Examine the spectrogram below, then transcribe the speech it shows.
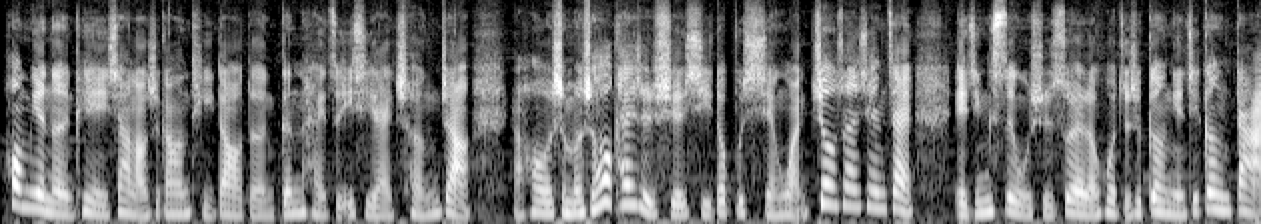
后面呢，可以像老师刚刚提到的，跟孩子一起来成长，然后什么时候开始学习都不嫌晚，就算现在已经四五十岁了，或者是更年纪更大，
